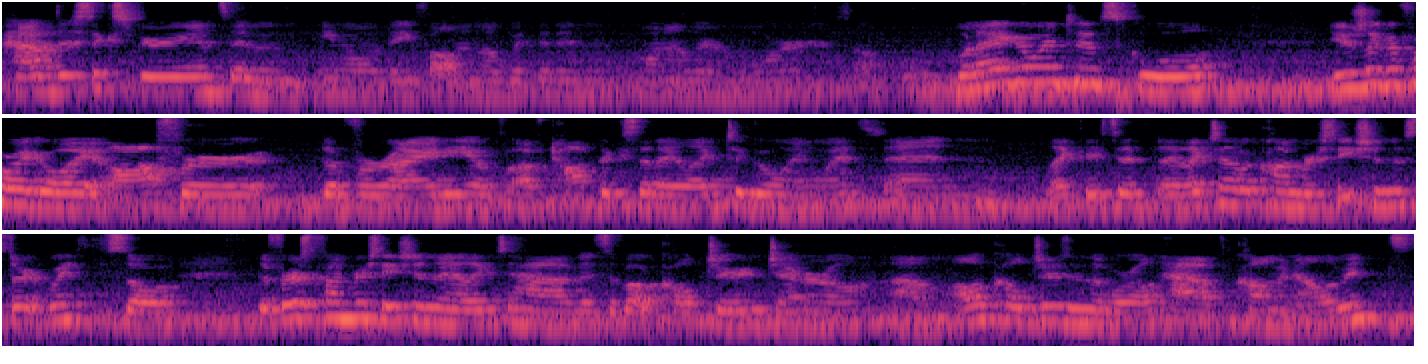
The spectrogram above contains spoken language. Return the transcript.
have this experience and you know they fall in love with it and want to learn more. So when I go into school, usually before I go, I offer the variety of, of topics that I like to go in with and like I said, I like to have a conversation to start with. So the first conversation I like to have is about culture in general. Um, all cultures in the world have common elements,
